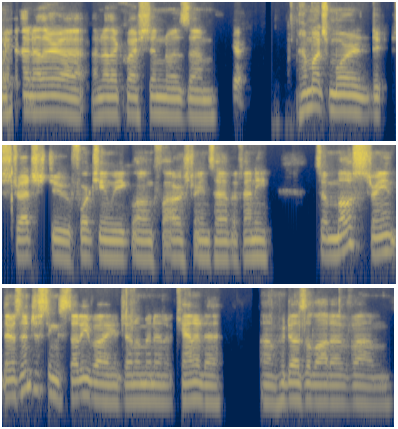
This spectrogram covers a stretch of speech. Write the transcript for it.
we had another uh, another question was um Sure. how much more do, stretch do 14 week long flower strains have if any so most strain there's an interesting study by a gentleman out of canada um, who does a lot of um,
